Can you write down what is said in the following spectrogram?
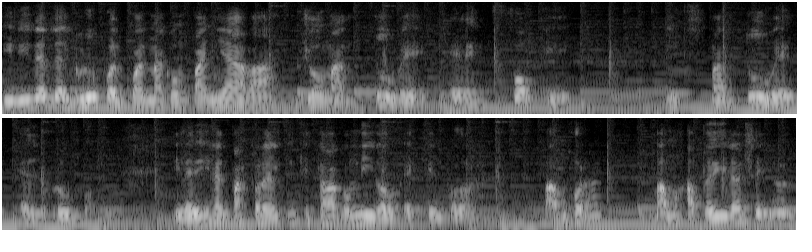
y líder del grupo el cual me acompañaba, yo mantuve el enfoque y mantuve el rumbo. Y le dije al pastor Elkin que estaba conmigo, es tiempo de orar. Vamos a orar, vamos a pedir al Señor.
